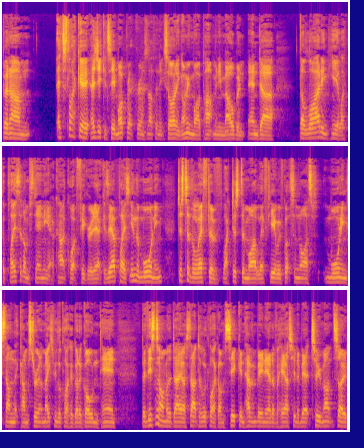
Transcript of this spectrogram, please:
But um, it's like a, as you can see, my background's nothing exciting. I'm in my apartment in Melbourne, and uh, the lighting here, like the place that I'm standing at, I can't quite figure it out because our place in the morning, just to the left of, like just to my left here, we've got some nice morning sun that comes through, and it makes me look like I've got a golden tan. But this time of the day, I start to look like I'm sick and haven't been out of a house in about two months. So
